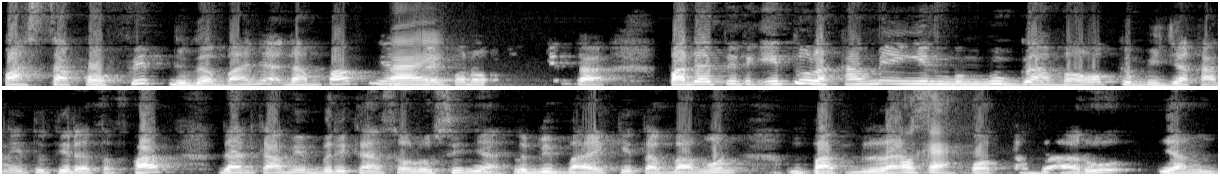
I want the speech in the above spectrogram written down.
pasca Covid juga banyak dampaknya Baik. ekonomi kita. Pada titik itulah kami ingin menggugah bahwa kebijakan itu tidak tepat dan kami berikan solusinya. Lebih baik kita bangun 14 Oke. kota baru yang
